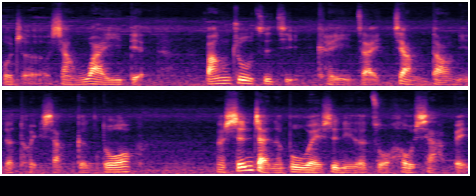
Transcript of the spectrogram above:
或者向外一点，帮助自己可以再降到你的腿上更多。那伸展的部位是你的左后下背。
